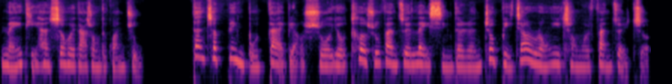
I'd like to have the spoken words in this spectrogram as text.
媒体和社会大众的关注。但这并不代表说有特殊犯罪类型的人就比较容易成为犯罪者，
